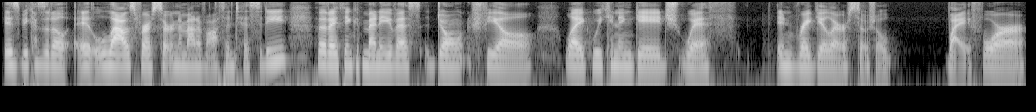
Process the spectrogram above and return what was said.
is because it'll it allows for a certain amount of authenticity that I think many of us don't feel like we can engage with in regular social life or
